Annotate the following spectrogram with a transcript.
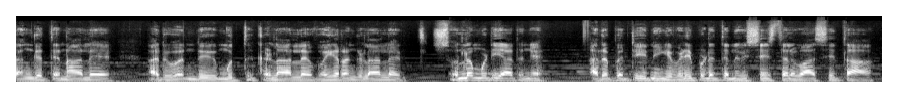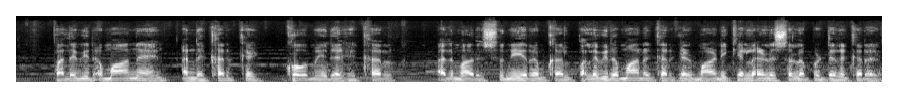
தங்கத்தினால அது வந்து முத்துக்களால வைரங்களால சொல்ல முடியாதுங்க. அதை பற்றி நீங்க வெளிப்படுத்தின விசேஷத்துல வாசித்தா பலவிதமான அந்த கற்கள் கோமேதக கல் அது மாதிரி சுநீரம் கல் பலவிதமான கற்கள் மாணிக்கெல்லாம் எழுத சொல்லப்பட்டிருக்கிறது.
